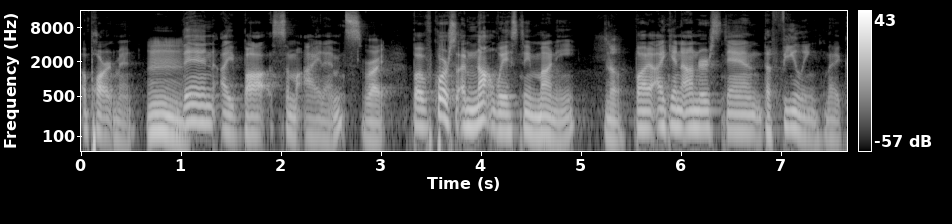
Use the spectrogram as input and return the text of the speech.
apartment. Then I bought some items. right. But of course, I'm not wasting money. No, But I can understand the feeling, like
